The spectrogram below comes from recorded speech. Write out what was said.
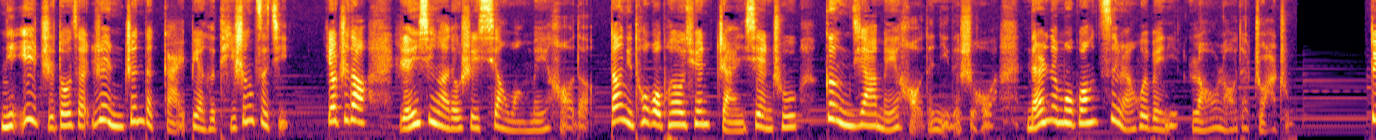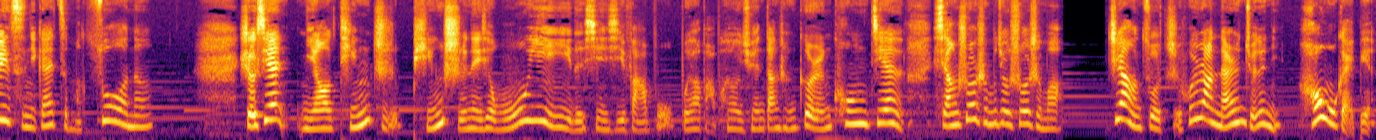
你一直都在认真的改变和提升自己。要知道，人性啊都是向往美好的。当你透过朋友圈展现出更加美好的你的时候啊，男人的目光自然会被你牢牢的抓住。对此，你该怎么做呢？首先，你要停止平时那些无意义的信息发布，不要把朋友圈当成个人空间，想说什么就说什么。这样做只会让男人觉得你毫无改变，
